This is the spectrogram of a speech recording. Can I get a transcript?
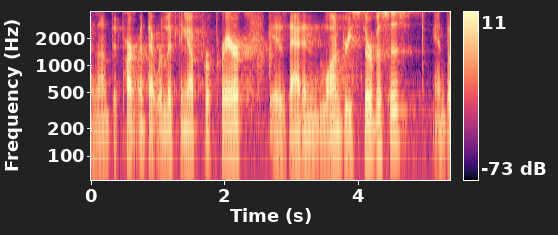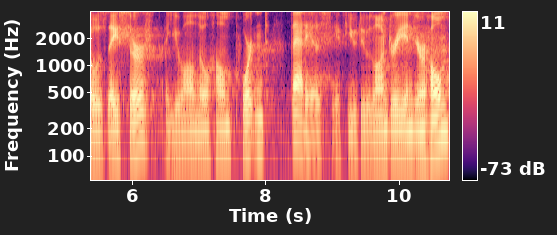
Uh, the department that we're lifting up for prayer is that in laundry services and those they serve. You all know how important that is if you do laundry in your home.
